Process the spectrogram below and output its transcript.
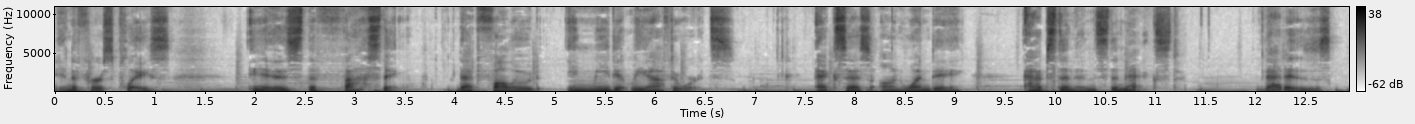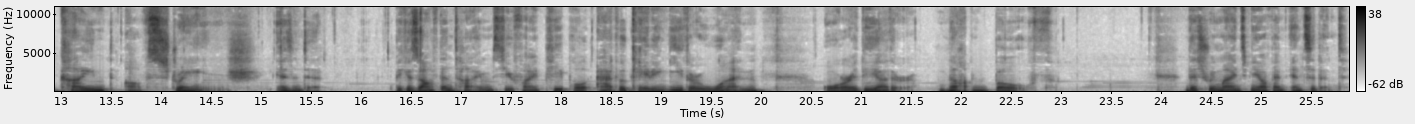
in the first place is the fasting that followed immediately afterwards. Excess on one day, abstinence the next. That is kind of strange, isn't it? Because oftentimes you find people advocating either one or the other, not both. This reminds me of an incident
